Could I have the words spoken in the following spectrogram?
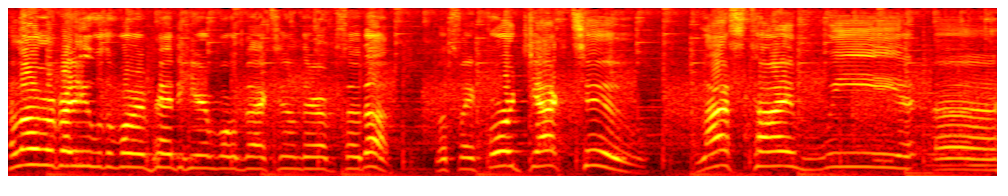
Hello everybody, the One Red Panda here and welcome back to another episode of Let's Play 4 Jak 2. Last time we uh,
